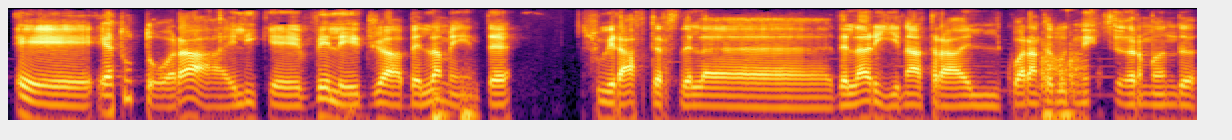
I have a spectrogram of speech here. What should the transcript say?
E, e a tuttora è lì che veleggia bellamente sui rafters del, dell'arena tra il 42 di Nate Sherman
